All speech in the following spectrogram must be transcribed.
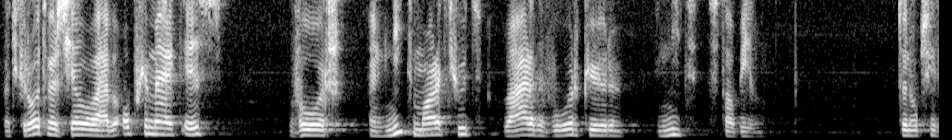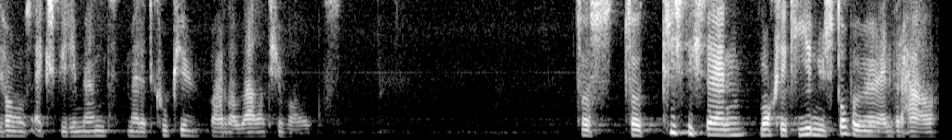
het grote verschil wat we hebben opgemerkt is voor een niet-marktgoed waren de voorkeuren niet stabiel. Ten opzichte van ons experiment met het koekje, waar dat wel het geval was. Het zou, triestig zijn mocht ik hier nu stoppen met mijn verhaal.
